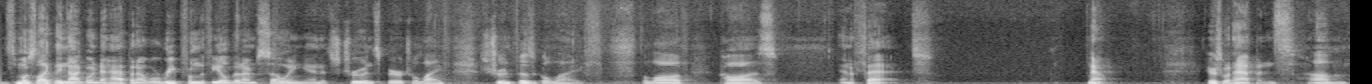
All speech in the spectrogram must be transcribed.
it's most likely not going to happen. I will reap from the field that I'm sowing in. It's true in spiritual life. It's true in physical life. The law of cause and effect. Now, here's what happens um,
